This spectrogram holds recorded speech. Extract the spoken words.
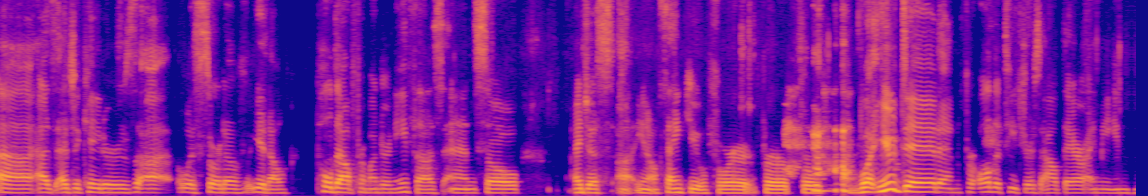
uh, as educators uh, was sort of, you know, pulled out from underneath us and so i just uh, you know thank you for for for what you did and for all the teachers out there i mean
